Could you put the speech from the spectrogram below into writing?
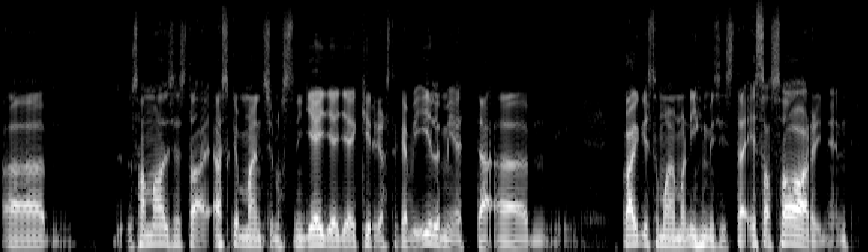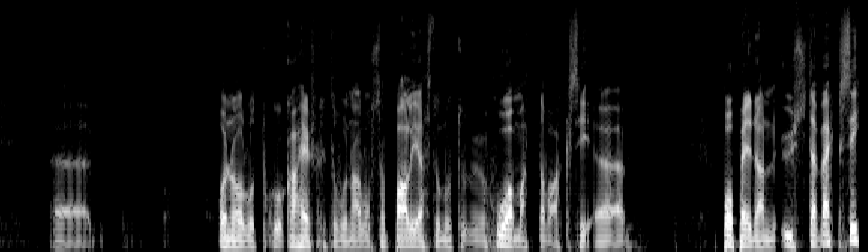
ää, samaisesta äsken mainitsemassa niin JJJ-kirjasta kävi ilmi, että ää, kaikista maailman ihmisistä Esa Saarinen ää, on ollut 80-luvun alussa paljastunut huomattavaksi ää, Popedan ystäväksi.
